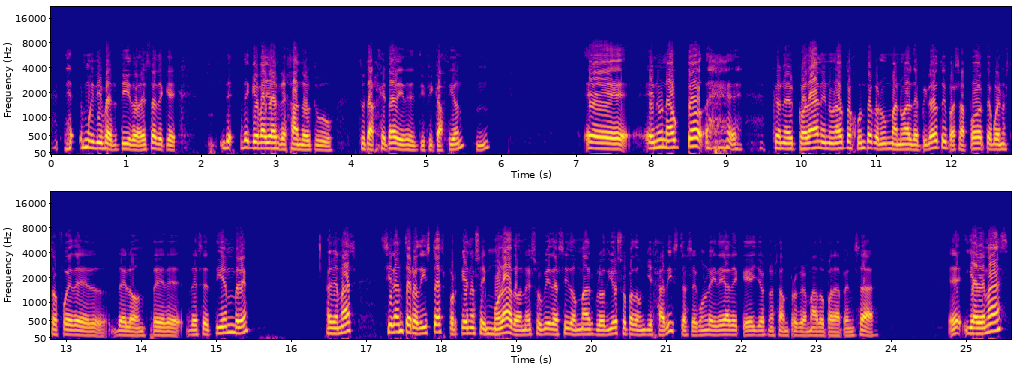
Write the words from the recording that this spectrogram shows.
es muy divertido esto de que, de, que vayas dejando tu, tarjeta de identificación. Eh, en un auto, con el Kodan en un auto junto con un manual de piloto y pasaporte. Bueno, esto fue del, del 11 de, de septiembre. Además, si eran terroristas, ¿por qué no se inmolaron? Eso hubiera sido más glorioso para un yihadista, según la idea de que ellos nos han programado para pensar. ¿Eh? Y además,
